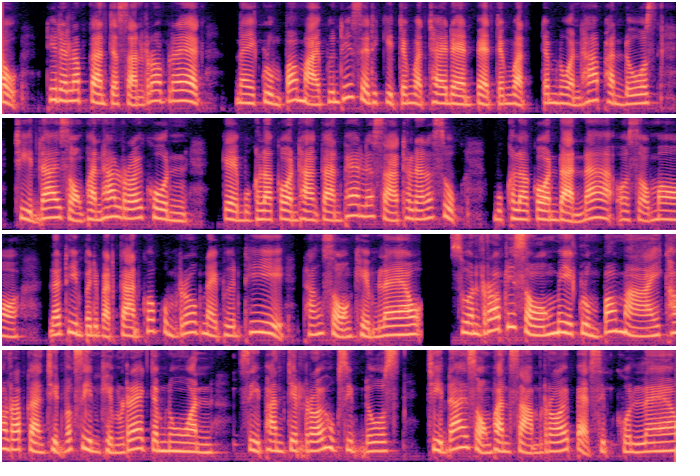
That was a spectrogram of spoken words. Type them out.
-19 ที่ได้รับการจัดสรรรอบแรก ในกลุ่มเป้าหมายพื้นที่เศรษฐกิจจังหวัดชายแดน 8 จังหวัดจำนวน 5,000 โดส ฉีดได้ 2,500 คน แก่บุคลากรทางการแพทย์และสาธารณสุข บุคลากรด่านหน้า อสม และทีมปฏิบัติการควบคุมโรคในพื้นที่ทั้ง 2 เข็มแล้ว ส่วนรอบที่ 2 มีกลุ่มเป้าหมายเข้ารับการฉีดวัคซีนเข็มแรกจำนวน 4,760 โดส ฉีดได้ 2,380 คนแล้ว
